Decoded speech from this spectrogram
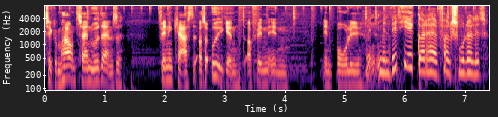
til København, tage en uddannelse, finde en kæreste, og så ud igen og finde en, en bolig. Men, men ved de ikke godt, at folk smutter lidt?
